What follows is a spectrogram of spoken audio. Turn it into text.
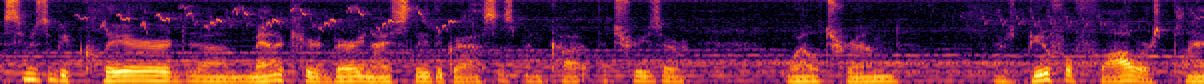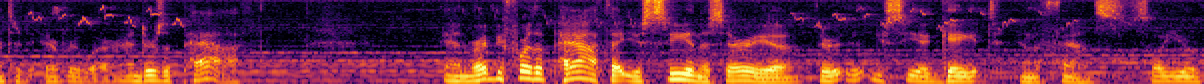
seems to be cleared, um, manicured very nicely. The grass has been cut, the trees are well trimmed. There's beautiful flowers planted everywhere, and there's a path and right before the path that you see in this area, there, you see a gate in the fence. So you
